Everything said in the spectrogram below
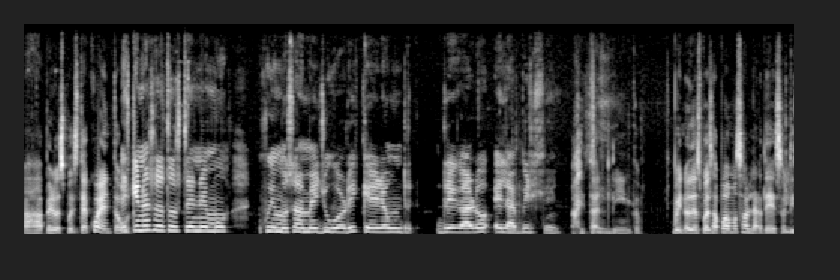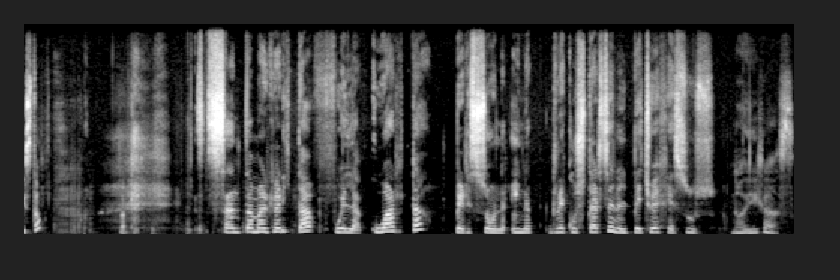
Ah, pero después te cuento. Es que nosotros tenemos, fuimos a Medjugorje que era un re- regalo de la Virgen. Ay, tan lindo. Bueno, después podemos hablar de eso, ¿listo? Santa Margarita fue la cuarta persona en recostarse en el pecho de Jesús. No digas.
